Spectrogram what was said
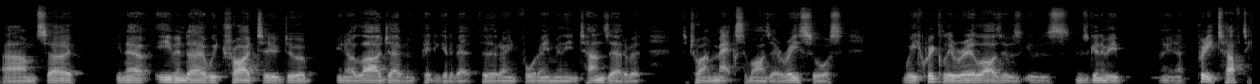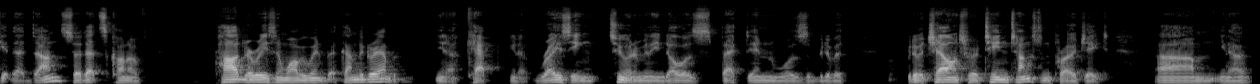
Um, so, you know, even though we tried to do a you know large open pit to get about 13, 14 million tons out of it to try and maximise our resource, we quickly realised it was it was it was going to be you know pretty tough to get that done. So that's kind of part of the reason why we went back underground. But you know, cap, you know, raising two hundred million dollars back then was a bit of a bit of a challenge for a tin tungsten project. Um, you know,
